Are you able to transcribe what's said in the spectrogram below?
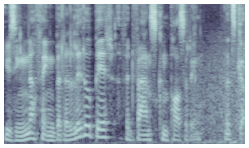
using nothing but a little bit of advanced compositing. Let's go.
